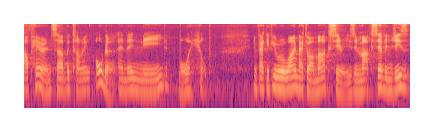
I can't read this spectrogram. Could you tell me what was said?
our parents are becoming older and they need more help. In fact, if you rewind back to our Mark series, in Mark 7, Jesus,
